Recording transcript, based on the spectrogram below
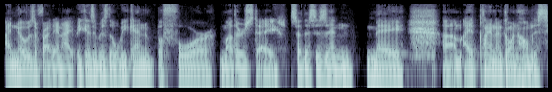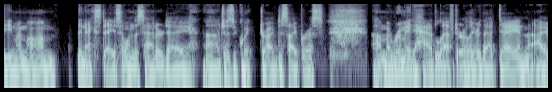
I know it was a Friday night because it was the weekend before Mother's Day. So this is in May. Um, I had planned on going home to see my mom the next day. So on the Saturday, uh, just a quick drive to Cypress. Uh, my roommate had left earlier that day, and I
